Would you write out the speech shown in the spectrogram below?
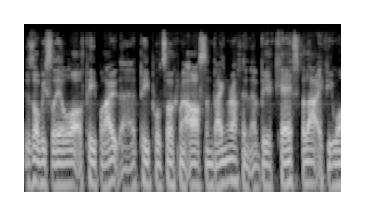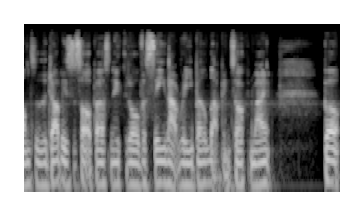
there's obviously a lot of people out there, people talking about Arsene Wenger. I think there'd be a case for that if he wanted the job. He's the sort of person who could oversee that rebuild that I've been talking about. But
